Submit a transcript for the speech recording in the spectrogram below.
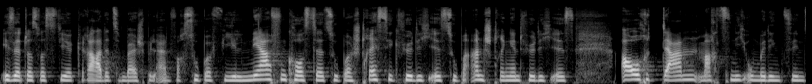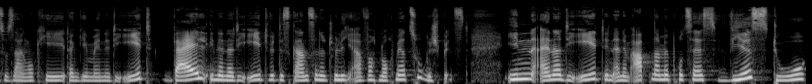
ist etwas, was dir gerade zum Beispiel einfach super viel Nerven kostet, super stressig für dich ist, super anstrengend für dich ist. Auch dann macht es nicht unbedingt Sinn zu sagen, okay, dann gehen wir in eine Diät, weil in einer Diät wird das Ganze natürlich einfach noch mehr zugespitzt. In einer Diät, in einem Abnahmeprozess wirst du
